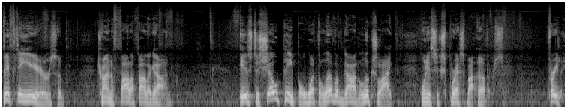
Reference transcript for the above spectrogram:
50 years of trying to follow Father God is to show people what the love of God looks like when it's expressed by others freely.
